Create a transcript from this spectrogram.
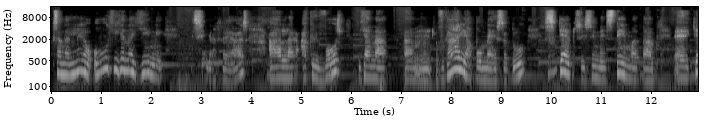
ξαναλέω, όχι για να γίνει συγγραφέας, αλλά ακριβώς για να βγάλει από μέσα του σκέψεις, συναισθήματα ε, και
